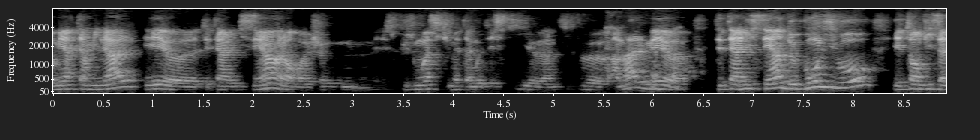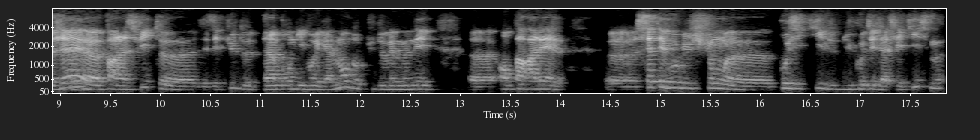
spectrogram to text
première terminale et tu étais un lycéen. Alors, excuse-moi si tu mets ta modestie un petit peu à mal, mais tu étais un lycéen de bon niveau et tu envisageais par la suite des études d'un bon niveau également. Donc, tu devais mener en parallèle cette évolution positive du côté de l'athlétisme,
